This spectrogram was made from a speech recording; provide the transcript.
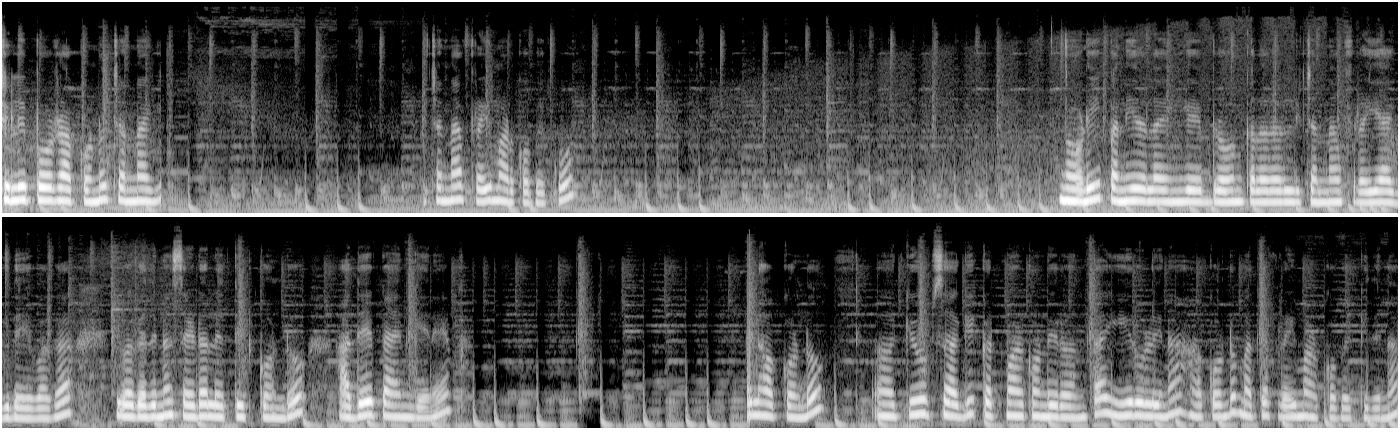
ಚಿಲ್ಲಿ ಪೌಡ್ರ್ ಹಾಕ್ಕೊಂಡು ಚೆನ್ನಾಗಿ ಚೆನ್ನಾಗಿ ಫ್ರೈ ಮಾಡ್ಕೋಬೇಕು. ನೋಡಿ, ಪನ್ನೀರೆಲ್ಲ ಹಿಂಗೆ ಬ್ರೌನ್ ಕಲರಲ್ಲಿ ಚೆನ್ನಾಗಿ ಫ್ರೈ ಆಗಿದೆ ಇವಾಗ. ಇವಾಗ ಅದನ್ನು ಸೈಡಲ್ಲಿ ಎತ್ತಿಟ್ಕೊಂಡು ಅದೇ ಪ್ಯಾನ್ಗೆ ಆಯಿಲ್ ಹಾಕ್ಕೊಂಡು ಕ್ಯೂಬ್ಸ್ ಆಗಿ ಕಟ್ ಮಾಡ್ಕೊಂಡಿರೋಂಥ ಈರುಳ್ಳಿನ ಹಾಕ್ಕೊಂಡು ಮತ್ತೆ ಫ್ರೈ ಮಾಡ್ಕೋಬೇಕು ಇದನ್ನು.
